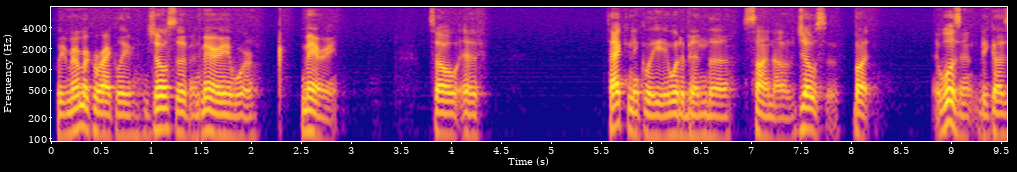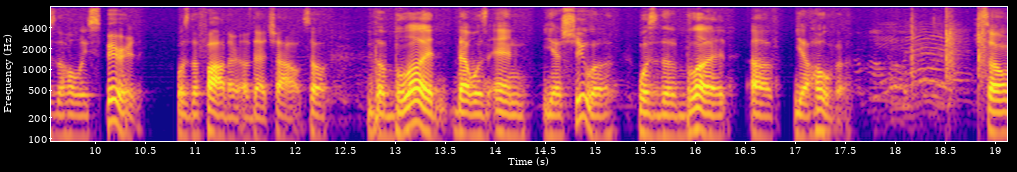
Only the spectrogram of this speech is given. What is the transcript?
if we remember correctly, Joseph and Mary were married. So if technically it would have been the son of Joseph, but it wasn't because the Holy Spirit was the father of that child. So the blood that was in Yeshua was the blood of Jehovah. So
